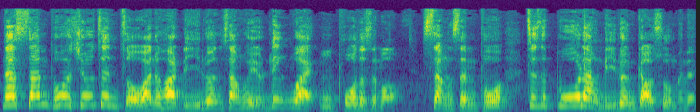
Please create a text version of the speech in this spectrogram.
那三波修正走完的话，理论上会有另外五波的什么上升波，这是波浪理论告诉我们的。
